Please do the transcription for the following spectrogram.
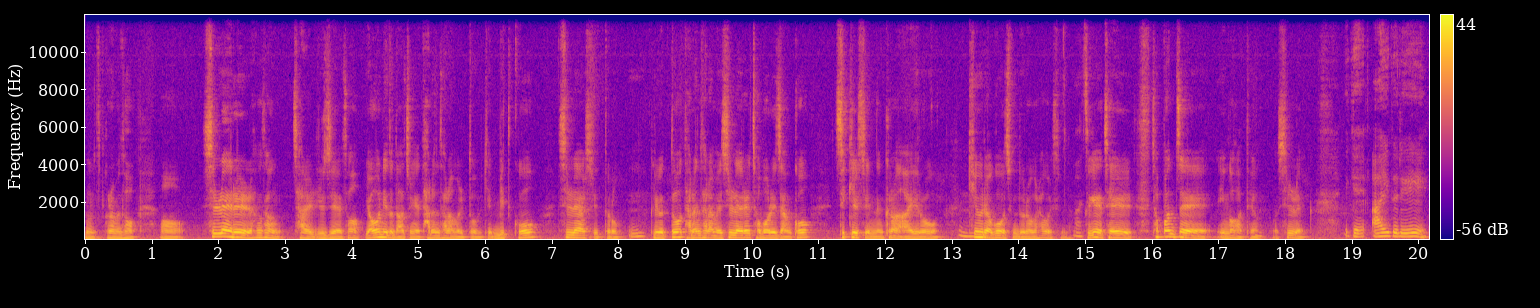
음, 그러면서 어, 신뢰를 항상 잘 유지해서 여운이도 나중에 다른 사람을 또 이렇게 믿고 신뢰할 수 있도록 그리고 또 다른 사람의 신뢰를 저버리지 않고 지킬 수 있는 그런 아이로 키우려고 지금 노력을 하고 있습니다. 음. 맞아. 그게 제일 첫 번째인 것 같아요. 어, 신뢰. 이게 아이들이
